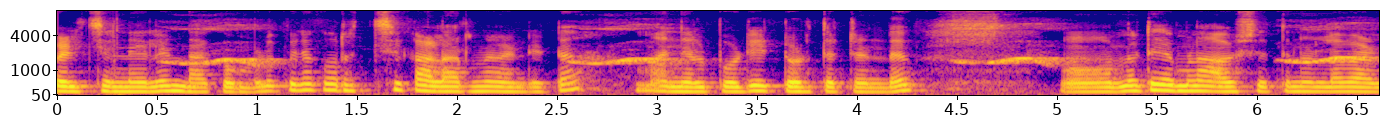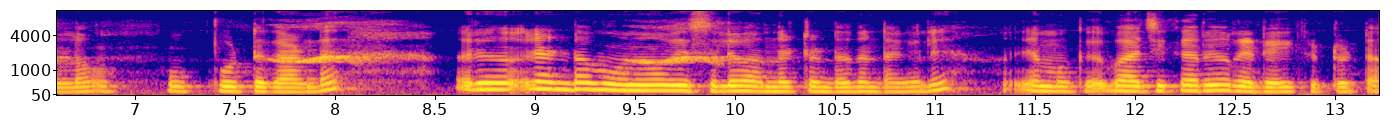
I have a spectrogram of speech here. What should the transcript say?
വെളിച്ചെണ്ണയിൽ ഉണ്ടാക്കുമ്പോൾ. പിന്നെ കുറച്ച് കളറിന് വേണ്ടിയിട്ട് മഞ്ഞൾപ്പൊടി ഇട്ട് കൊടുത്തിട്ടുണ്ട്. എന്നിട്ട് നമ്മൾ ആവശ്യത്തിനുള്ള വെള്ളം ഉപ്പിട്ട് കണ്ട് ഒരു രണ്ടോ മൂന്നോ വിസിൽ വന്നിട്ടുണ്ടെന്നുണ്ടെങ്കിൽ നമുക്ക് ബാജിക്കറി റെഡിയായി കിട്ടും കേട്ടോ.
